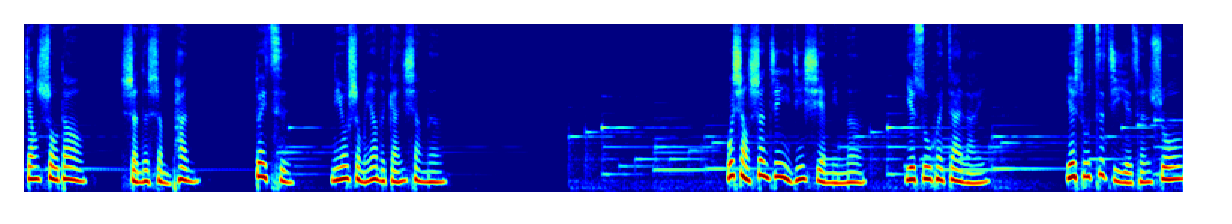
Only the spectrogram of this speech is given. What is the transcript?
将受到神的审判。对此，你有什么样的感想呢？我想，圣经已经写明了耶稣会再来。耶稣自己也曾说，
